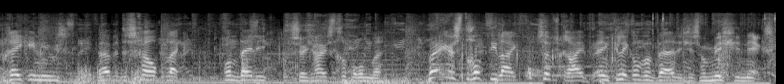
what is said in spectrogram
Breaking nieuws. We hebben de schuilplek van Daily zojuist gevonden. Maar eerst drop die like, subscribe en klik op het belletje, zo mis je niks.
